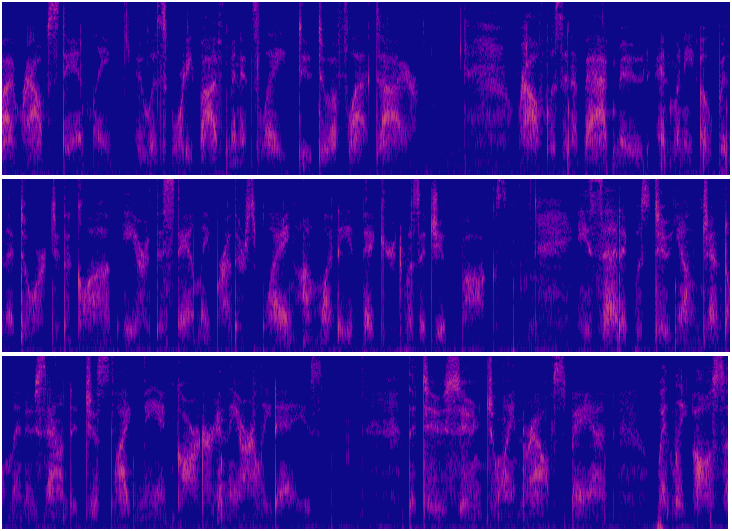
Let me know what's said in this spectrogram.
by Ralph Stanley, who was 45 minutes late due to a flat tire. Ralph was in a bad mood, and when he opened the door to the club, Playing on what he figured was a jukebox. He said it was two young gentlemen who sounded just like me and Carter in the early days. The two soon joined Ralph's band. Whitley also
